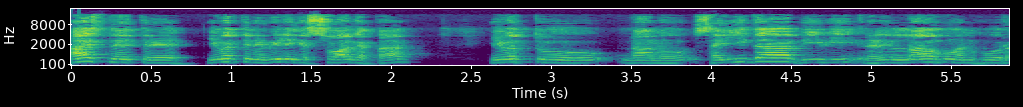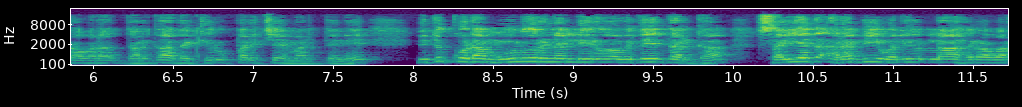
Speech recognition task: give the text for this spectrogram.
ಹಾಯ್ ಸ್ನೇಹಿತರೆ, ಇವತ್ತಿನ ವಿಡಿಯೋಗೆ ಸ್ವಾಗತ. ಇವತ್ತು ನಾನು ಸಯ್ಯಿದಾ ಬಿವಿ ರಲಿಲ್ಲಾಹು ಅನ್ಹೂರ್ ಅವರ ದರ್ಗಾದ ಕಿರು ಪರಿಚಯ ಮಾಡ್ತೇನೆ. ಇದು ಕೂಡ ಮೂಲೂರಿನಲ್ಲಿರುವವದೇ ದರ್ಗಾ. ಸೈಯದ್ ಅರಬಿ ವಲಿಯುಲ್ಲಾಹ್ರವರ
